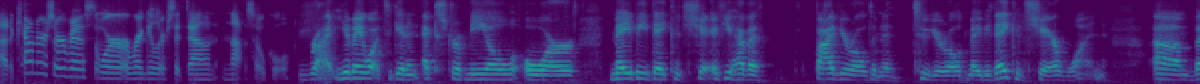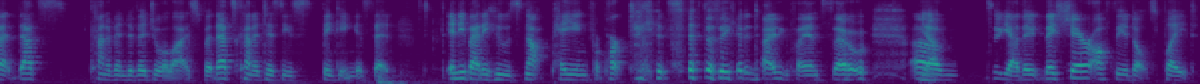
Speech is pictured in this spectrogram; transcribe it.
at a counter service or a regular sit down, not so cool. right. You may want to get an extra meal, or maybe they could share. If you have a five-year-old and a two-year-old, maybe they could share one. Um, but that's kind of individualized. But that's kind of Disney's thinking is that anybody who's not paying for park tickets doesn't get a dining plan. So, um, Yeah. so yeah, they they share off the adult's plate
